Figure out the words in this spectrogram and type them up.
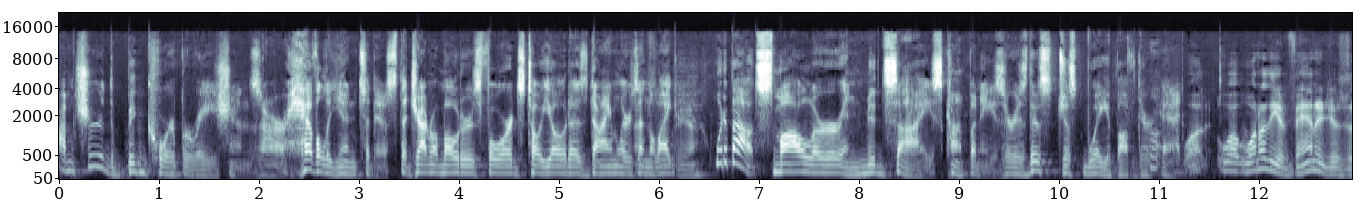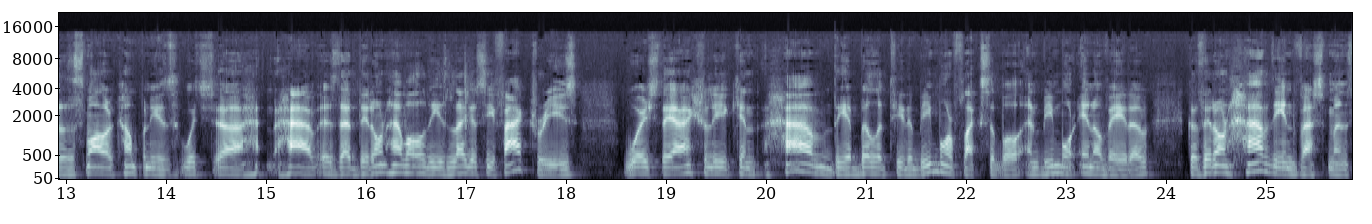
I'm sure the big corporations are heavily into this the General Motors, Fords, Toyotas, Daimlers, and the like. yeah. What about smaller and mid sized companies, or is this just way above their head? Well, well, one of the advantages of the smaller companies which uh, have is that they don't have all these legacy factories, which they actually can have the ability to be more flexible and be more innovative because they don't have the investments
